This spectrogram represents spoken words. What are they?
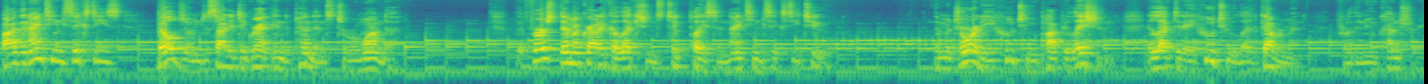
By the 1960s, Belgium decided to grant independence to Rwanda. The first democratic elections took place in 1962. The majority Hutu population elected a Hutu led government for the new country.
